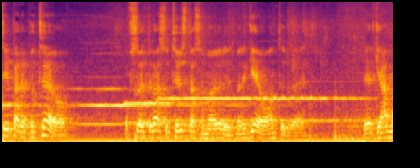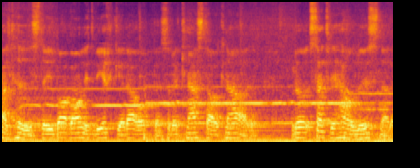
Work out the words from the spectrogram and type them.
tippade på tå och försökte vara så tysta som möjligt. Men det går inte, du vet. Det är ett gammalt hus. Det är ju bara vanligt virke där uppe så det knastrar och knarrade. Och då satt vi här och lyssnade.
